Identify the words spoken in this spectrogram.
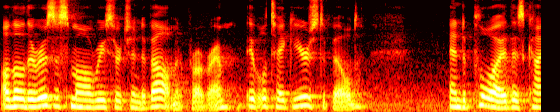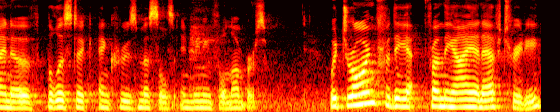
Although there is a small research and development program, it will take years to build and deploy this kind of ballistic and cruise missiles in meaningful numbers. Withdrawing the, from the INF Treaty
